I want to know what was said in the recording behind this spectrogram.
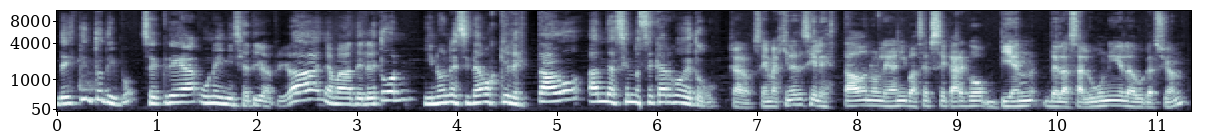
de distinto tipo, se crea una iniciativa privada llamada Teletón y no necesitamos que el Estado ande haciéndose cargo de todo. Claro, o sea, imagínate si el Estado no le da ni para hacerse cargo bien de la salud ni de la educación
